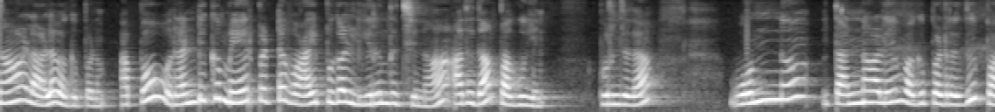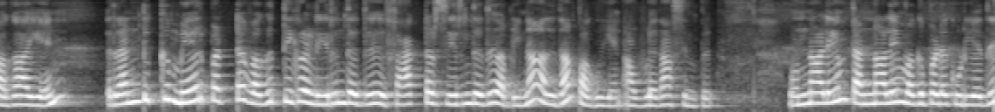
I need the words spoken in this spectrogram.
நாலால் வகுப்படும். அப்போது ரெண்டுக்கு மேற்பட்ட வாய்ப்புகள் இருந்துச்சுன்னா அதுதான் பகு எண். புரிஞ்சதா? ஒன்றும் தன்னாலையும் வகுப்படுறது பகா எண். ரெண்டுக்கு மேற்பட்ட வகுத்திகள் இருந்தது ஃபேக்டர்ஸ் இருந்தது அப்படின்னா அதுதான் பகு எண். அவ்வளோதான் சிம்பிள் ஒன்னாலையும் தன்னாலையும் வகுப்படக்கூடியது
